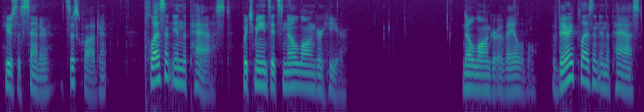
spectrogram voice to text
Here's the center. It's this quadrant. Pleasant in the past, which means it's no longer here, no longer available. Very pleasant in the past.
